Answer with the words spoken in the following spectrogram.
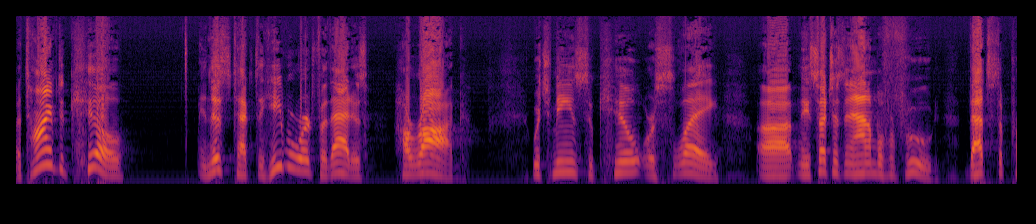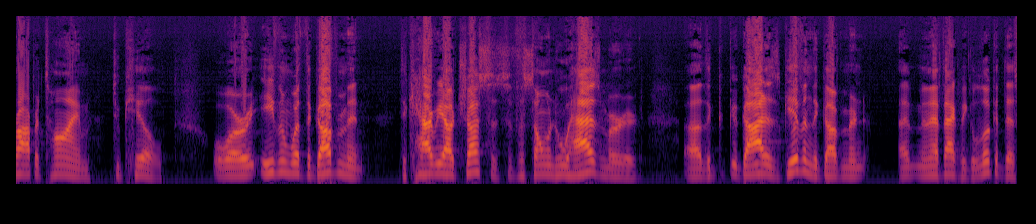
A time to kill, in this text, the Hebrew word for that is harag, which means to kill or slay, uh, such as an animal for food. That's the proper time to kill. Or even with the government, to carry out justice for someone who has murdered. Uh, the, God has given the government uh, matter of fact, we can look at this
